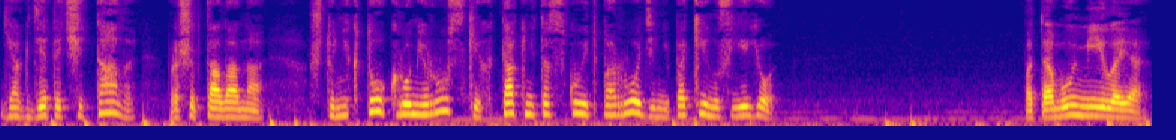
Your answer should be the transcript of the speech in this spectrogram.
«Я где-то читала», — прошептала она, — «что никто, кроме русских, так не тоскует по родине, покинув ее». «Потому, милая,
